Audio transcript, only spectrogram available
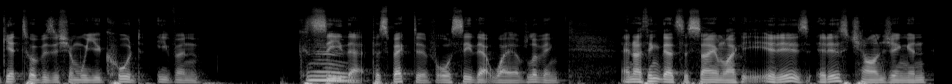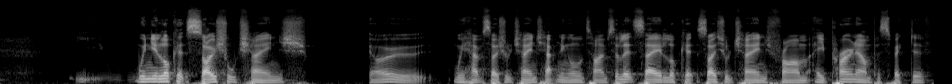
get to a position where you could even mm. see that perspective or see that way of living. And I think that's the same. Like it is, it is challenging. And when you look at social change, oh, we have social change happening all the time. So let's say look at social change from a pronoun perspective.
